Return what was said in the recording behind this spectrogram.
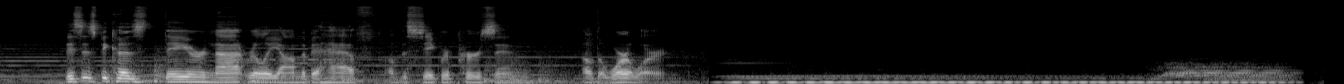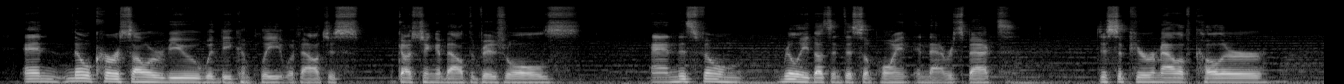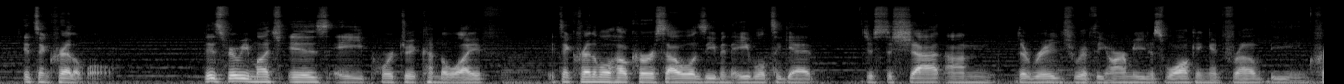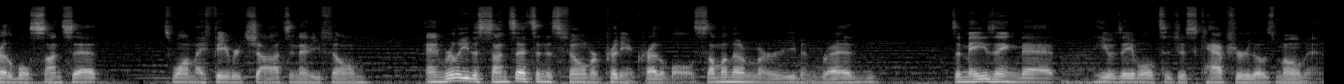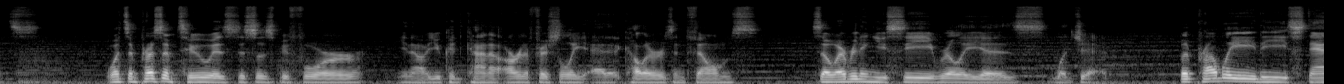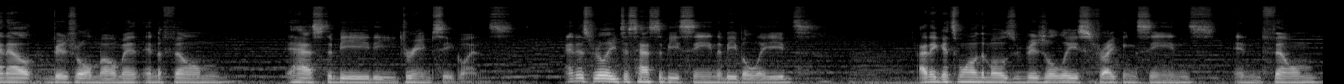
This is because they are not really on the behalf of the sacred person of the warlord. And no Kurosawa review would be complete without just gushing about the visuals. And this film really doesn't disappoint in that respect. Just a pure amount of color. It's incredible. This very much is a portrait come to life. It's incredible how Kurosawa was even able to get just a shot on the ridge with the army just walking in front of the incredible sunset. It's one of my favorite shots in any film. And really, the sunsets in this film are pretty incredible. Some of them are even red. It's amazing that he was able to just capture those moments. What's impressive too is this was before, you know, you could kind of artificially edit colors in films. So everything you see really is legit. But probably the standout visual moment in the film has to be the dream sequence. And this really just has to be seen to be believed. I think it's one of the most visually striking scenes in film.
